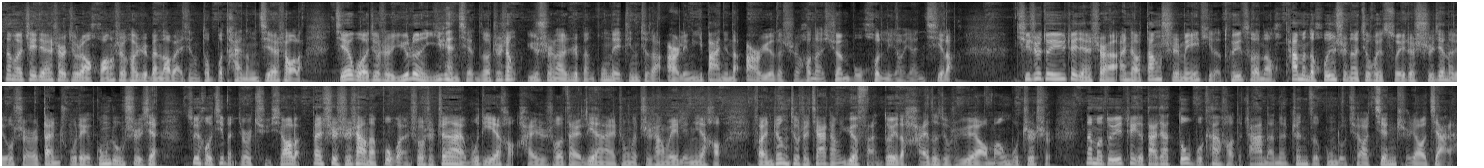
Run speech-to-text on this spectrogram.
那么这件事儿就让皇室和日本老百姓都不太能接受了。结果就是舆论一片谴责之声。于是呢，日本宫内厅就在二零一八年的二月的时候呢，宣布婚礼要延期了。其实对于这件事儿啊，按照当时媒体的推测呢，他们的婚事呢就会随着时间的流逝而淡出这个公众视线，最后基本就是取消了。但事实上呢，不管说是真爱无敌也好，还是说在恋爱中的智商为零也好，反正就是家长越反对的孩子就是越要盲目支持。那么对于这个大家都不看好的渣男呢，贞子公主却要坚持要嫁呀。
